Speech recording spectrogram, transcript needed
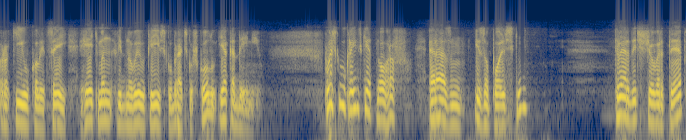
років, коли цей гетьман відновив Київську братську школу і академію. Польсько-український етнограф Еразм Ізопольський твердить, що вертеп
